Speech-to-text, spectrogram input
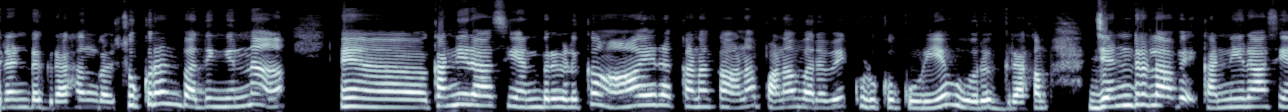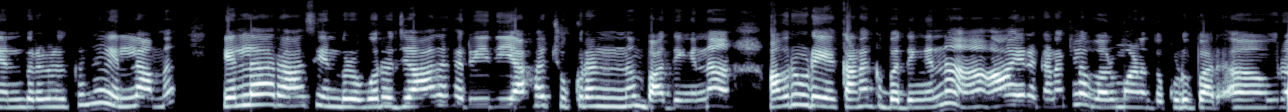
இரண்டு கிரகங்கள். சுக்கரன் பாத்தீங்கன்னா கன்னிராசி அன்பர்களுக்கு ஆயிரக்கணக்கான பண வரவை கொடுக்கக்கூடிய ஒரு கிரகம். ஜென்ரலாவே கன்னிராசி அன்பர்களுக்குன்னு இல்லாம எல்லா ராசி என்பவர் ஒரு ஜாதக ரீதியாக சுக்கரன்னு பாத்தீங்கன்னா அவருடைய கணக்கு பாத்தீங்கன்னா ஆயிரக்கணக்குல வருமானத்தை கொடுப்பார். ஒரு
